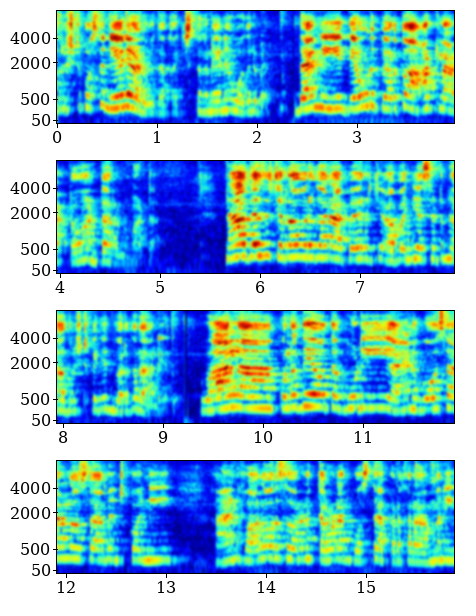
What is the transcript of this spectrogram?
దృష్టికి వస్తే నేనే అడుగుతా ఖచ్చితంగా నేనే వదిలిపెట్టను. దాన్ని దేవుడి పేరుతో ఆటలాడటం అంటారనమాట నా దేశ చిర్రావురి గారు ఆ పేరు ఆ పని చేసినట్టు నా దృష్టికి అయితే ఇంతవరకు రాలేదు. వాళ్ళ కులదేవత గుడి ఆయన గోశాలలో స్థాపించుకొని ఆయన ఫాలోవర్స్ ఎవరైనా కలవడానికి వస్తే అక్కడికి రమ్మని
